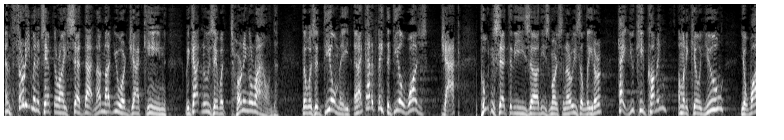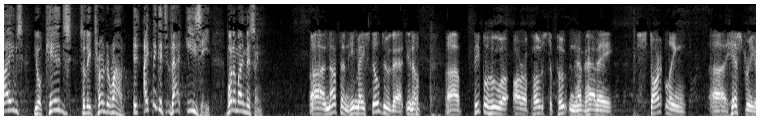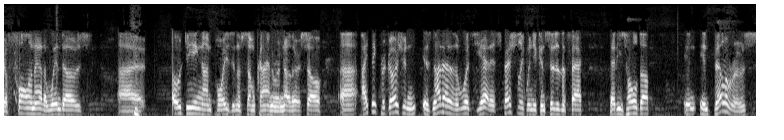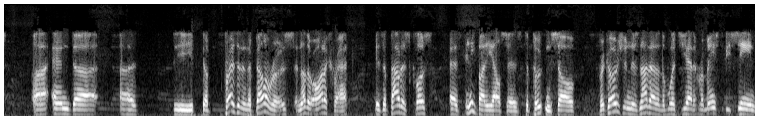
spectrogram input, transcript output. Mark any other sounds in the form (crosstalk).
And 30 minutes after I said that, and I'm not you or Jack Keane, we got news they were turning around. There was a deal made, and I got to think the deal was, Jack. Putin said to these, uh, these mercenaries, the leader, hey, you keep coming, I'm going to kill you, your wives, your kids. So they turned around. I think it's that easy. What am I missing? Uh, nothing. He may still do that. You know, uh, people who are opposed to Putin have had a startling uh, history of falling out of windows, uh, (laughs) ODing on poison of some kind or another. So uh, I think Prigozhin is not out of the woods yet, especially when you consider the fact that he's holed up in in Belarus, uh, and uh, uh, the the president of Belarus, another autocrat, is about as close as anybody else is to Putin. So Prigozhin is not out of the woods yet. It remains to be seen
